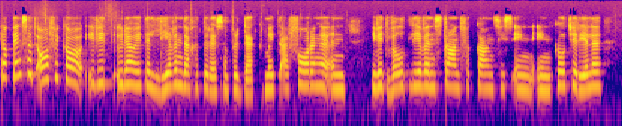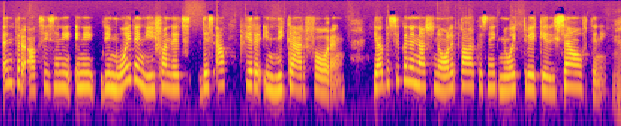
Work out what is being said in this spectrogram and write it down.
Ja, ek dink Suid-Afrika, jy weet, Oudo het 'n lewendige toerismeproduk met ervarings in, jy weet, wildlewe en strandvakansies en en kulturele interaksies en die en die die mooi ding hiervan dit dis elke keer 'n unieke ervaring jou besoek in 'n nasionale park is net nooit twee keer dieselfde nie. Hmm.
